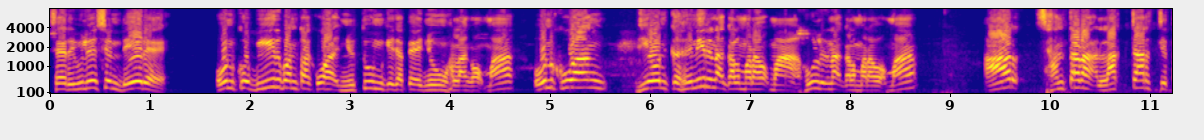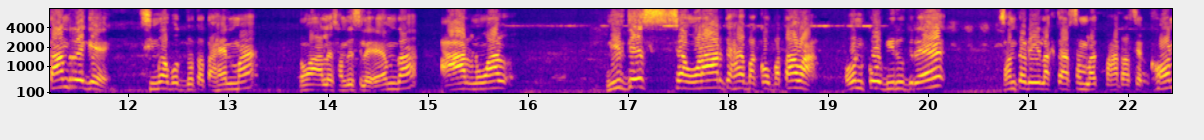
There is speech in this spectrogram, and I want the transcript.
ᱥᱮ ᱨᱮᱵᱷᱩᱞᱮᱥᱚᱱ ᱰᱮ ᱨᱮ ᱩᱱᱠᱩ ᱵᱤᱨ ᱵᱟᱱᱴᱟ ᱠᱚᱣᱟᱜ ᱧᱩᱛᱩᱢ ᱜᱮ ᱡᱟᱛᱮ ᱧᱩᱢ हलांगो मा उनकुआंग जीवन कहानी रेना गलमाराव मा हुल रेना गलमाराव मा आर संतारा लाक्चार चितान रेगे सीमाबद्धता तहन मा ᱱᱚᱣᱟ ᱟᱞᱮ ᱥᱟᱸᱫᱮᱥ ᱞᱮ ᱮᱢᱫᱟ ᱟᱨ ᱱᱚᱣᱟ ᱱᱤᱨᱫᱮᱥ ᱥᱮ ᱚᱲᱟᱜ ᱡᱟᱦᱟᱸᱭ ᱵᱟᱠᱚ ᱵᱟᱛᱟᱣᱟ ᱩᱱᱠᱩ ᱵᱤᱨᱩᱫᱽ ᱨᱮ ᱥᱟᱱᱛᱟᱲᱤ ᱞᱟᱠᱪᱟᱨ ᱥᱟᱢᱞᱟᱡᱽ ᱯᱟᱦᱴᱟ ᱥᱮᱫ ᱠᱷᱚᱱ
